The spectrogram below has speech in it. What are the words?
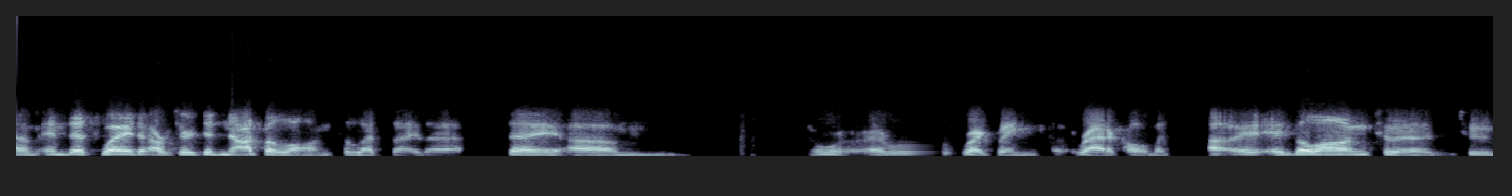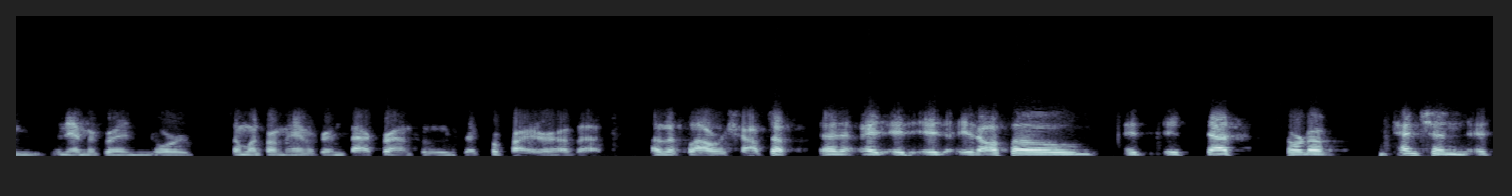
um, in this way the architecture did not belong to let's say the the um, right wing radical, but uh, it, it, belonged to a, to an immigrant or someone from an immigrant background who is the proprietor of a of a flower shop. So and it it it, it also it it that sort of tension it's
